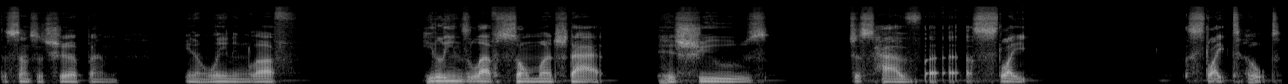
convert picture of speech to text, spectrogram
the censorship and you know leaning left he leans left so much that his shoes just have a, a slight slight tilt.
